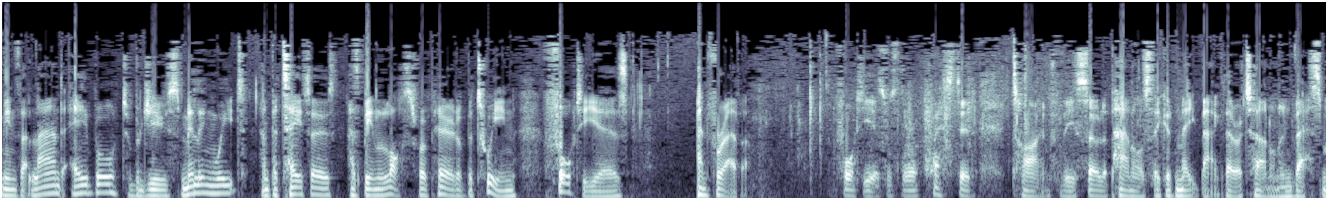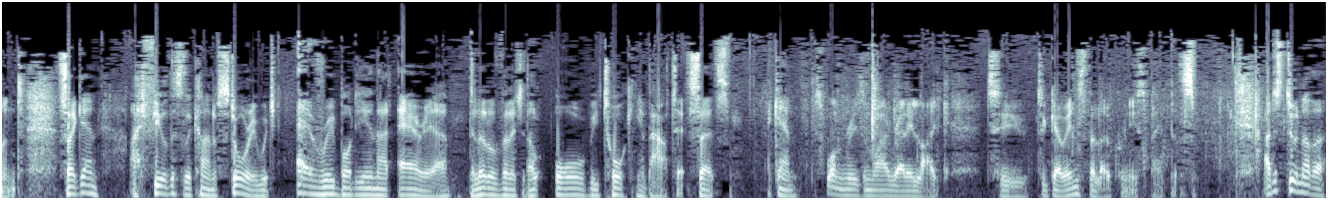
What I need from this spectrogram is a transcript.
means that land able to produce milling wheat and potatoes has been lost for a period of between 40 years and forever. 40 years was the requested time for these solar panels. They could make back their return on investment. So again, I feel this is the kind of story which everybody in that area, the little village, they'll all be talking about it. So it's, again, just one reason why I really like to, to go into the local newspapers. I'll just do another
